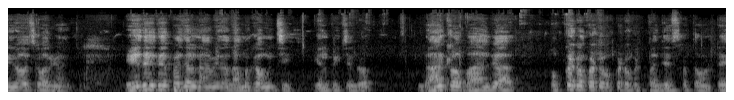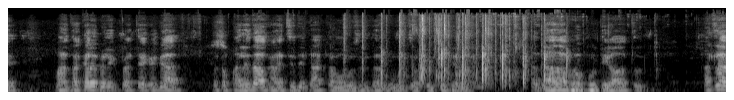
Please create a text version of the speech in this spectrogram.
నియోజకవర్గానికి ఏదైతే ప్రజలు నా మీద నమ్మకం ఉంచి గెలిపించిండ్రో దాంట్లో భాగంగా ఒక్కటొక్కటి ఒక్కటొక్కటి పని చేసుకుంటూ ఉంటే మన తక్కల పెళ్ళికి ప్రత్యేకంగా ఒక పల్లె వచ్చింది. డాక్టర్ అమ్మ కూర్చుంటానికి మంచిగా పూర్తి దాదాపుగా పూర్తి కావస్తుంది అట్లా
